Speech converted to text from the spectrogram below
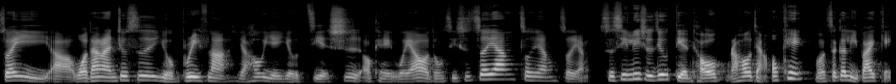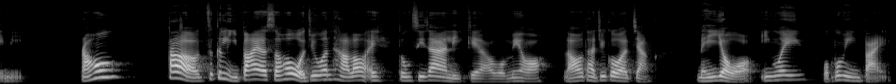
所以啊，我当然就是有 brief 啦，然后也有解释。OK，我要的东西是这样这样这样。实习律师就点头，然后讲 OK，我这个礼拜给你。然后。到了这个礼拜的时候，我就问他咯，哎，东西在哪里？给了我没有哦？然后他就跟我讲没有哦，因为我不明白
